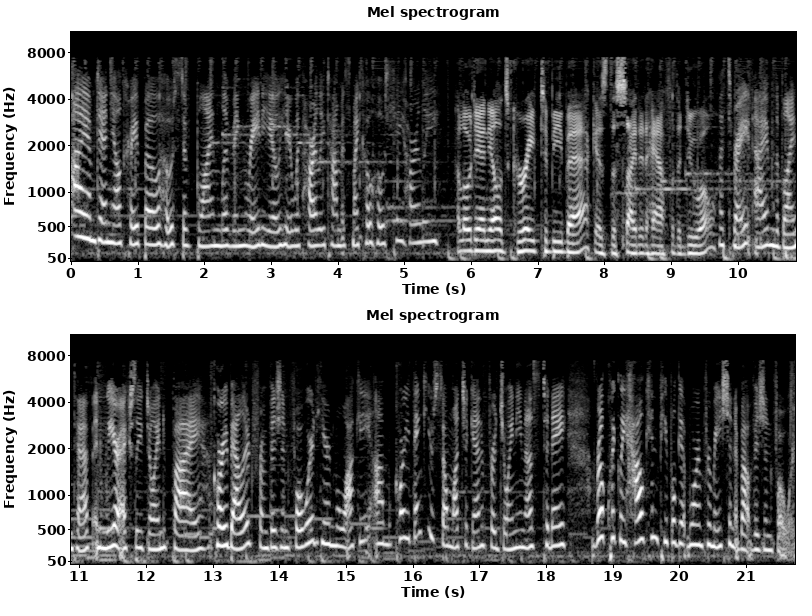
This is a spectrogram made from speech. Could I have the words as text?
I am Danielle Crapo, host of Blind Living Radio, here with Harley Thomas, my co host. Hey, Harley. Hello, Danielle. It's great to be back as the sighted half of the duo. That's right. I am the blind half, and we are actually joined by Cory Ballard from Vision Forward here in Milwaukee. Um, Cory, thank you so much again for joining us today. Real quickly, how can people get more information about Vision Forward?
